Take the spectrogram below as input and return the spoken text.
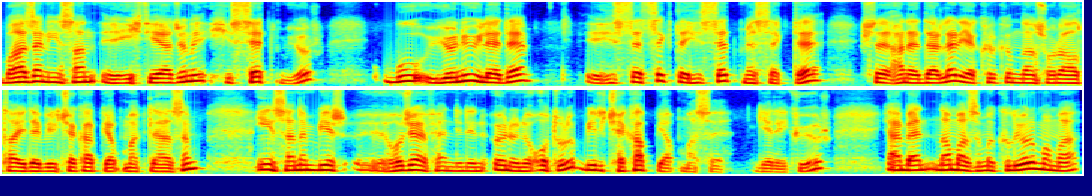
bazen insan e, ihtiyacını hissetmiyor. Bu yönüyle de e, hissetsek de hissetmesek de işte hani derler ya kırkından sonra 6 ayda bir check-up yapmak lazım. İnsanın bir e, hoca efendinin önüne oturup bir check-up yapması gerekiyor. Yani ben namazımı kılıyorum ama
